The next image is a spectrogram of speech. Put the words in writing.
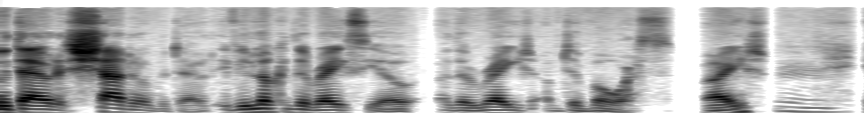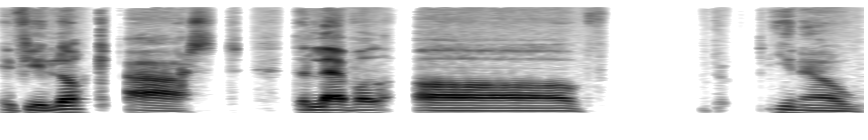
Without a shadow of a doubt, if you look at the ratio or the rate of divorce, right? If you look at the level of, you know,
